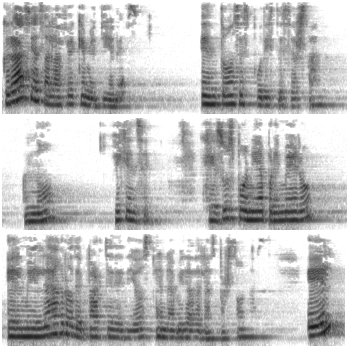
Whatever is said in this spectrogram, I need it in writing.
gracias a la fe que me tienes, entonces pudiste ser sana. No, fíjense, Jesús ponía primero el milagro de parte de Dios en la vida de las personas. Él,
